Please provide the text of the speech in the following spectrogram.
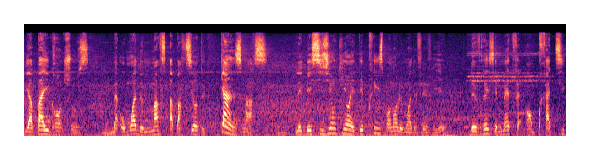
il n'y a pas eu grande chose. Hmm. Mais au mois de mars, à partir du 15 mars, les décisions qui ont été prises pendant le mois de février devraient se mettre en pratique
